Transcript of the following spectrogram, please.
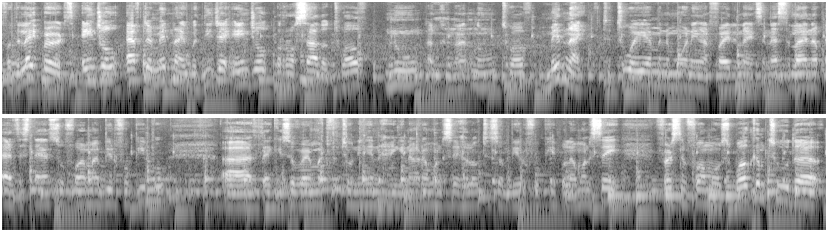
for the late birds, Angel After Midnight with DJ Angel Rosado, 12 noon, uh, not noon, 12 midnight to 2 a.m. in the morning on Friday nights. And that's the lineup as it stands so far, my beautiful people. Uh, thank you so very much for tuning in and hanging out. I want to say hello to some beautiful people. I want to say, first and foremost, welcome to the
